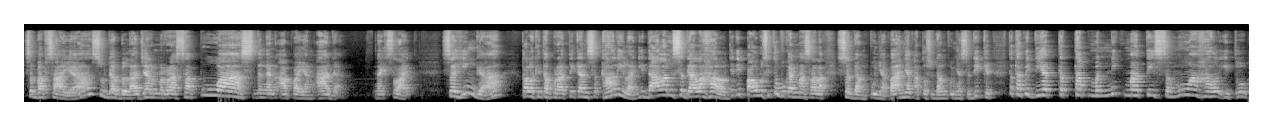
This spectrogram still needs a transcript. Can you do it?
Sebab saya sudah belajar merasa puas dengan apa yang ada. Next slide. Sehingga kalau kita perhatikan sekali lagi dalam segala hal. Jadi Paulus itu bukan masalah sedang punya banyak atau sedang punya sedikit, tetapi dia tetap menikmati semua hal itu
